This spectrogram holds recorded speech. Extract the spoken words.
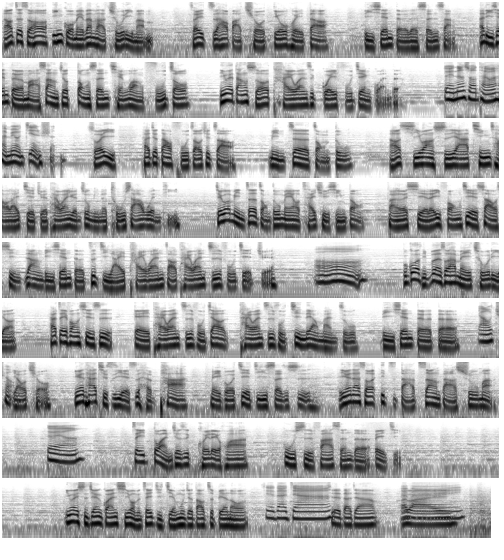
然后这时候英国没办法处理嘛，所以只好把球丢回到李先德的身上。那李先德马上就动身前往福州，因为当时候台湾是归福建管的。对，那时候台湾还没有建省，所以他就到福州去找闽浙总督，然后希望施压清朝来解决台湾原住民的屠杀问题。结果闽浙总督没有采取行动。反而写了一封介绍信，让李先德自己来台湾找台湾知府解决。哦，不过你不能说他没处理哦，他这封信是给台湾知府，叫台湾知府尽量满足李先德的要求。要求，因为他其实也是很怕美国借机生事，因为那时候一直打仗打输嘛。对啊，这一段就是傀儡花故事发生的背景。因为时间关系我们这一集节目就到这边喽谢谢大家。谢谢大家拜拜。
